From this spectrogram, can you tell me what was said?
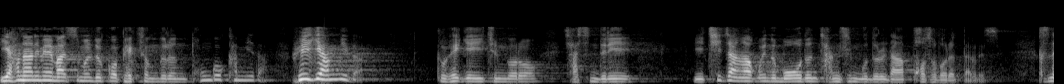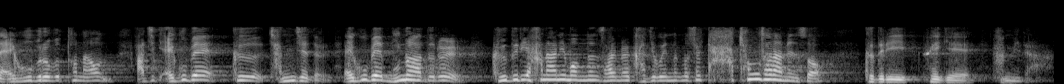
이 하나님의 말씀을 듣고 백성들은 통곡합니다. 회개합니다. 그 회개의 증거로 자신들이 이 치장하고 있는 모든 장신구들을 다 벗어버렸다 그랬어요. 그래서 애굽으로부터 나온 아직 애굽의 그 잔재들, 애굽의 문화들을 그들이 하나님 없는 삶을 가지고 있는 것을 다 청산하면서 그들이 회개합니다.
